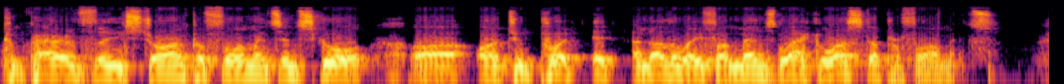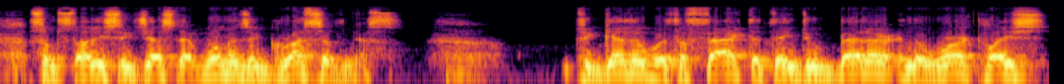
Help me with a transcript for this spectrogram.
comparatively strong performance in school, or, or to put it another way, for men's lackluster performance. Some studies suggest that women's aggressiveness, together with the fact that they do better in the workplace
